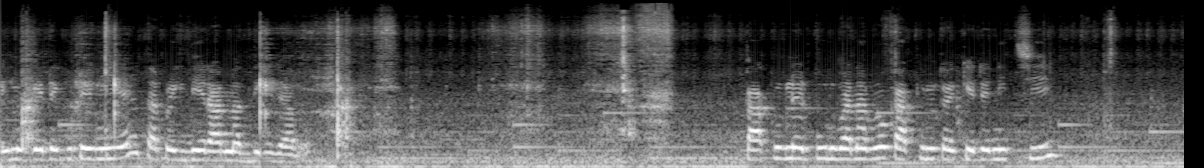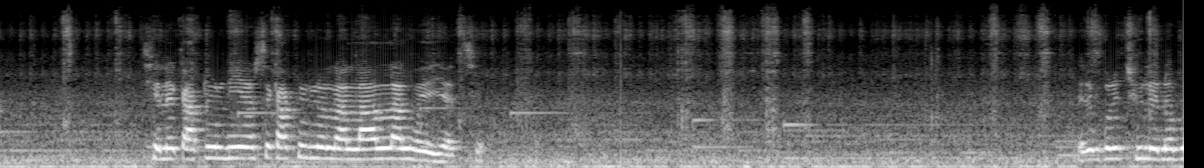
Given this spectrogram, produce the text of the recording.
এগুলো কেটে কুটে নিয়ে তারপরে দিয়ে রান্নার দিকে যাব। কাঁকরুলের পুর বানাবো কাঁকরুলটা কেটে নিচ্ছি। ছেলে কাঁকরুল নিয়ে আসছে লাল লাল লাল হয়ে যাচ্ছে। এরকম করে ছুলে নেব।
